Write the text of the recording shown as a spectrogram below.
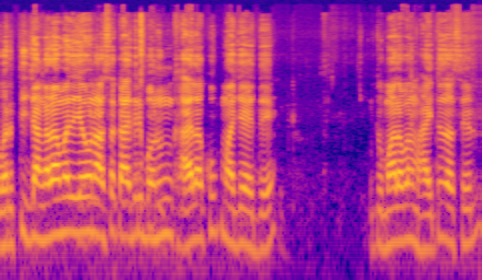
वरती जंगलामध्ये येऊन असं काहीतरी बनवून खायला खूप मजा येते. तुम्हाला पण माहीतच असेल.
